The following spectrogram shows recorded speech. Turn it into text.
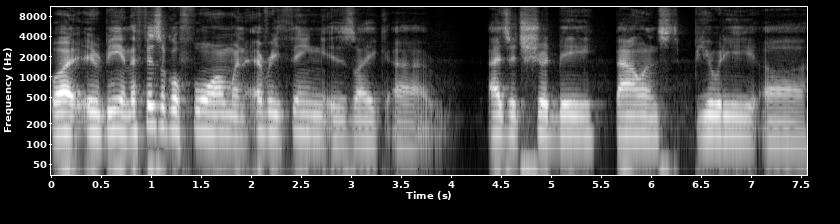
but it would be in the physical form when everything is like uh, as it should be, balanced, beauty. Uh,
